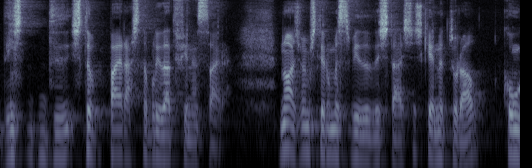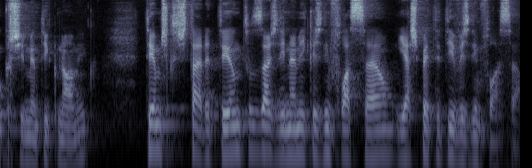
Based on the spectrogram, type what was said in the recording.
de, para a estabilidade financeira. Nós vamos ter uma subida das taxas, que é natural, com o crescimento económico, temos que estar atentos às dinâmicas de inflação e às expectativas de inflação.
